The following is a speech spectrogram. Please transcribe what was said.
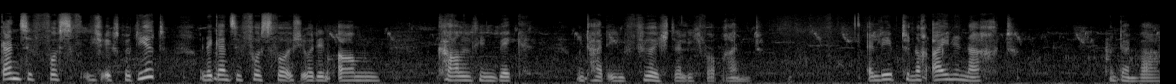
ganze Phosphor ist explodiert und der ganze Phosphor ist über den armen Karl hinweg und hat ihn fürchterlich verbrannt. Er lebte noch eine Nacht und dann war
